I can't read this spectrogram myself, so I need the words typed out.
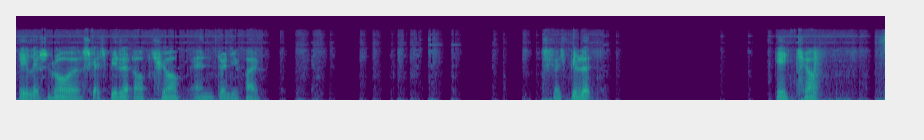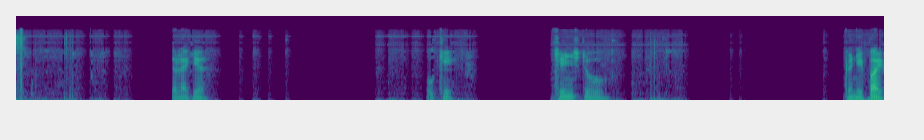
okay let's draw a sketch fillet of 12 and 25 sketch fillet. Okay 12 select here. Okay change to 25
